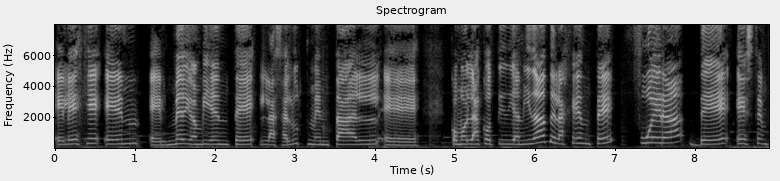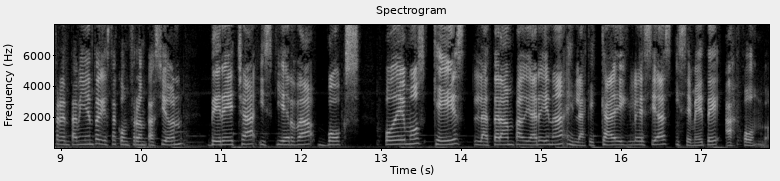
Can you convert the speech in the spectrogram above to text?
el eje en el medio ambiente, la salud mental, eh, como la cotidianidad de la gente fuera de este enfrentamiento y esta confrontación derecha, izquierda, Vox, Podemos, que es la trampa de arena en la que cae Iglesias y se mete a fondo.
